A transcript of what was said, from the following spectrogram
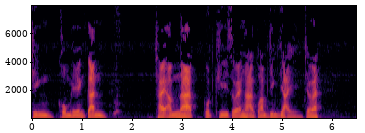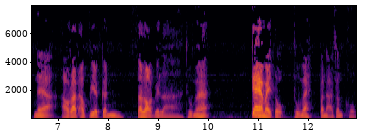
ชิงข่มเหงกัน ใช้อำนาจกดขี่แสวงหาความยิ่งใหญ่ใช่ไหมเนี่ยเอารัดเอาเปรียบกันตลอดเวลา ถูกไหมฮะแก้ไม่ตก ถูกไหมปัญหาสังคม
